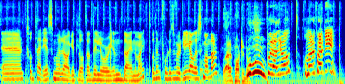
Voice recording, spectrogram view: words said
Eh, Todd Terje som har laget låta 'DeLorean Dynamite'. Og den får du selvfølgelig i Alle elsker mandag. Det er partylåt. På Radio Volt. Og nå er det party!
